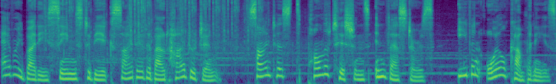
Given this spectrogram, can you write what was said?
Everybody seems to be excited about hydrogen. Scientists, politicians, investors, even oil companies.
